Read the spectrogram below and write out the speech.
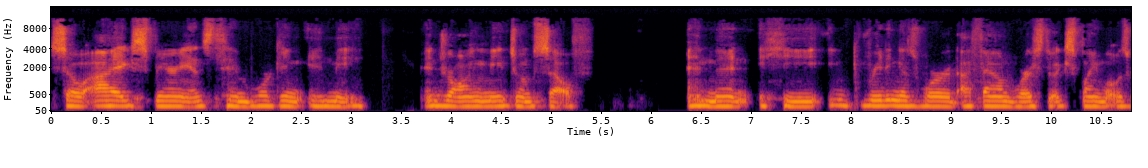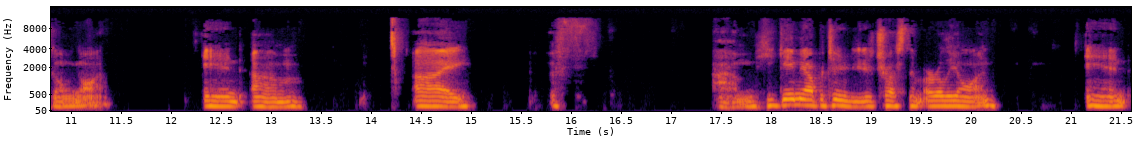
So i experienced him working in me and drawing me to himself. And then he reading his word i found words to explain what was going on. And um, I um, he gave me opportunity to trust him early on, and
